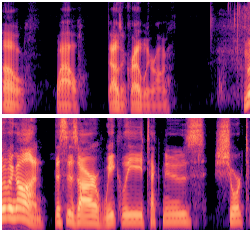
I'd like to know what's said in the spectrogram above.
Oh, wow. That was incredibly wrong. Moving on. This is our weekly tech news short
